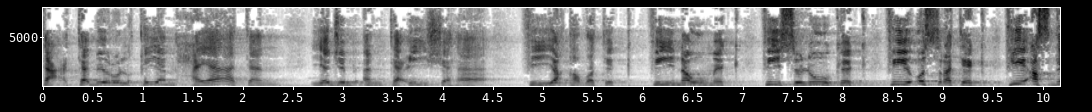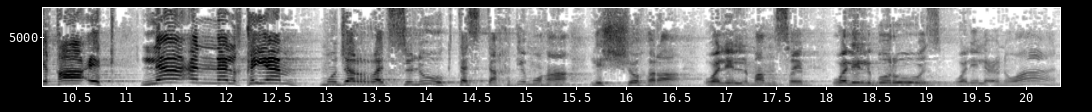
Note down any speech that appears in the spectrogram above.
تعتبر القيم حياة يجب أن تعيشها في يقظتك في نومك في سلوكك في أسرتك في أصدقائك. لا أن القيم مجرد سلوك تستخدمها للشهرة وللمنصب وللبروز وللعنوان.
